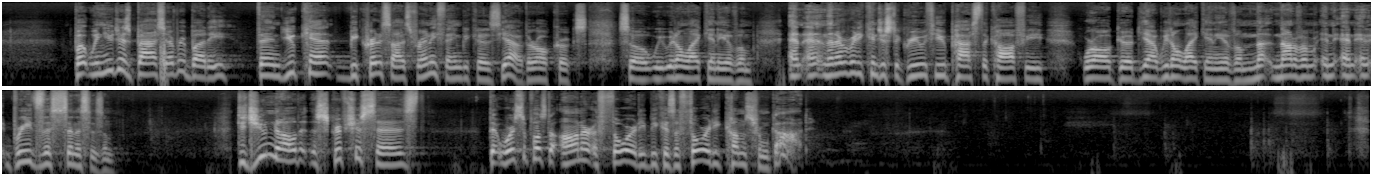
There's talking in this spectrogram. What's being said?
But when you just bash everybody, then you can't be criticized for anything because, yeah, they're all crooks. So we, we don't like any of them. And, and then everybody can just agree with you, pass the coffee, we're all good. Yeah, we don't like any of them, none of them. And, and, and it breeds this cynicism. Did you know that the scripture says that we're supposed to honor authority because authority comes from God.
